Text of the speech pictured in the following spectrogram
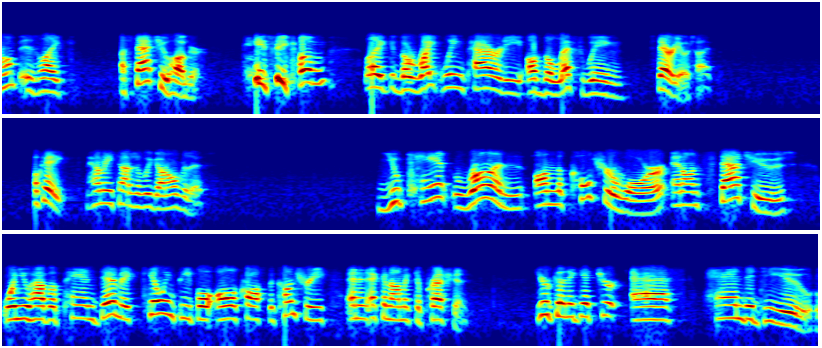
Trump is like a statue hugger. He's become like the right wing parody of the left wing stereotype. Okay, how many times have we gone over this? You can't run on the culture war and on statues when you have a pandemic killing people all across the country and an economic depression. You're going to get your ass handed to you,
